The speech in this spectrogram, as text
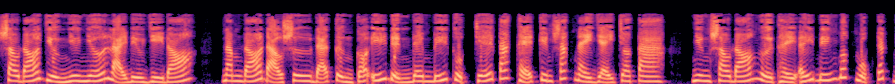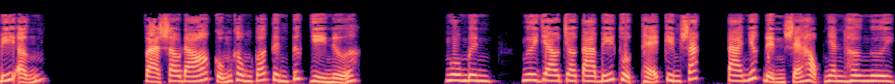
sau đó dường như nhớ lại điều gì đó, năm đó đạo sư đã từng có ý định đem bí thuật chế tác thẻ kim sắc này dạy cho ta, nhưng sau đó người thầy ấy biến mất một cách bí ẩn. Và sau đó cũng không có tin tức gì nữa. Ngô minh, ngươi giao cho ta bí thuật thẻ kim sắc, ta nhất định sẽ học nhanh hơn ngươi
